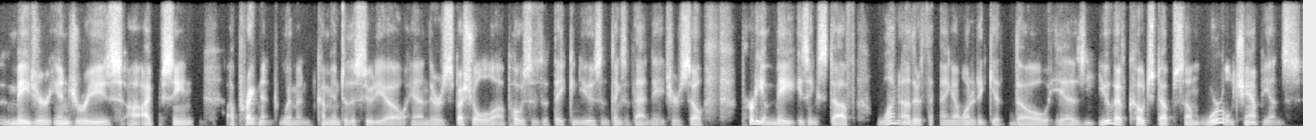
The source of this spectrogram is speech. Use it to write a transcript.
major injuries. Uh, I've seen uh, pregnant women come into the studio, and there's special uh, poses that they can use and things of that nature. So, pretty amazing stuff. One other thing I wanted to get though is you have coached up some world champions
